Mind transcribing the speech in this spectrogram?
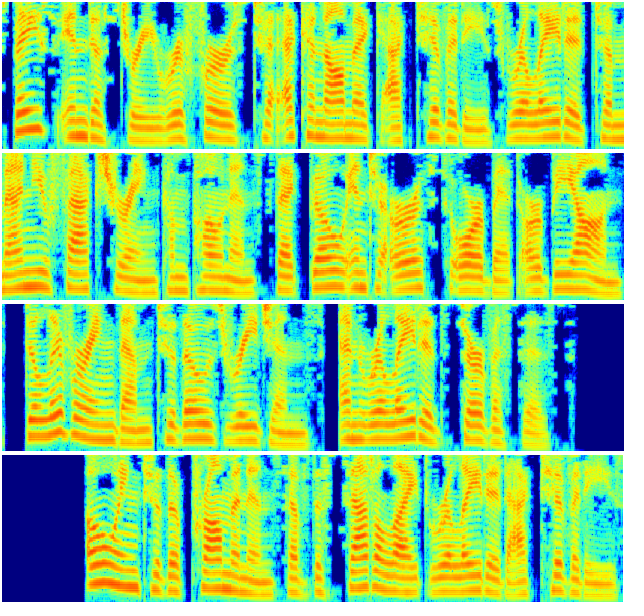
Space industry refers to economic activities related to manufacturing components that go into Earth's orbit or beyond, delivering them to those regions, and related services. Owing to the prominence of the satellite-related activities,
